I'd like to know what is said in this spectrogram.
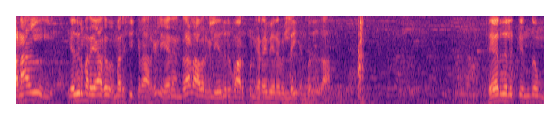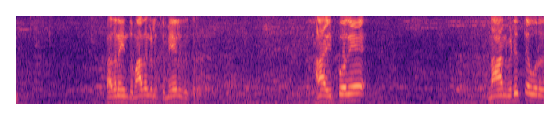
ஆனால் எதிர்மறையாக விமர்சிக்கிறார்கள். ஏனென்றால் அவர்கள் எதிர்பார்ப்பு நிறைவேறவில்லை என்பதுதான். தேர்தலுக்கு இன்னும் பதினைந்து மாதங்களுக்கு மேல் இருக்கிறது. ஆனால் இப்போதே நான் விடுத்த ஒரு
